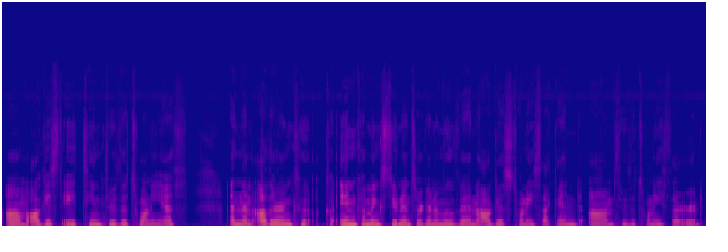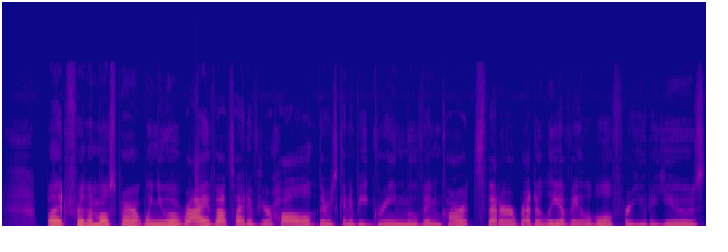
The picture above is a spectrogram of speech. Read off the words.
um, August 18th through the 20th. And then other inc- incoming students are going to move in August 22nd um, through the 23rd. But for the most part, when you arrive outside of your hall, there's going to be green move in cards carts that are readily available for you to use.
